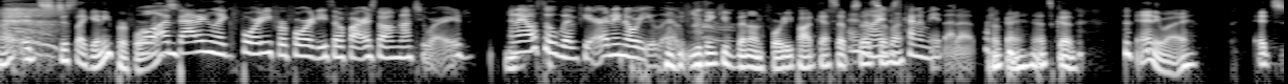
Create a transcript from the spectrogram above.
Right? It's just like any performance. Well, I'm batting like 40 for 40 so far, so I'm not too worried. And I also live here, and I know where you live. you think you've been on 40 podcast I episodes know, I so just kind of made that up. Okay, that's good. anyway, it's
